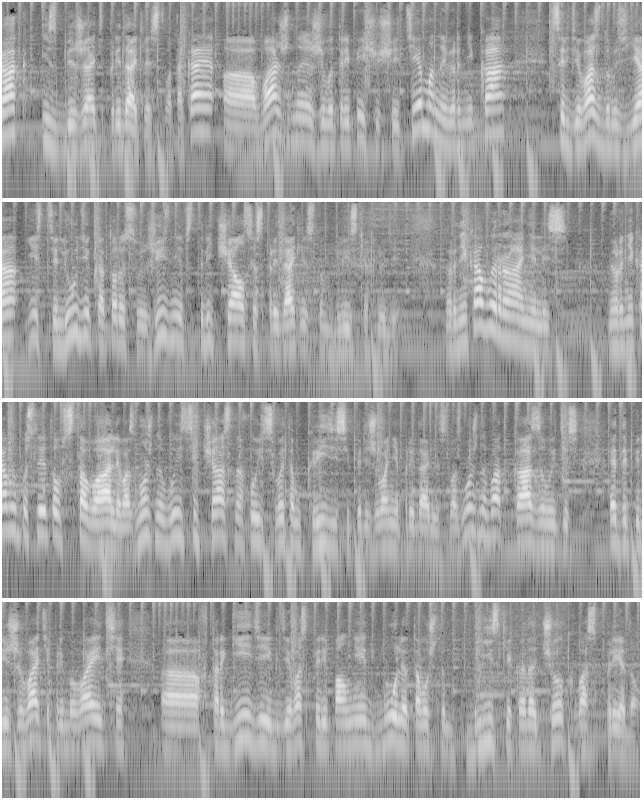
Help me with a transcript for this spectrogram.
Как избежать предательства? Такая э, важная, животрепещущая тема. Наверняка среди вас, друзья, есть люди, которые в своей жизни встречался с предательством близких людей. Наверняка вы ранились, Наверняка вы после этого вставали, возможно, вы сейчас находитесь в этом кризисе переживания предательства, возможно, вы отказываетесь это переживать и пребываете э, в трагедии, где вас переполняет боль от того, что близкий, когда человек вас предал.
